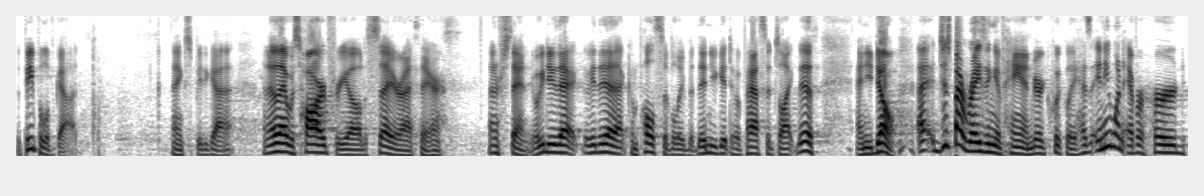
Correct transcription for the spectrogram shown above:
the people of God. Thanks be to God. I know that was hard for y'all to say right there. Understand. We do that. We do that compulsively, but then you get to a passage like this, and you don't. Uh, just by raising of hand, very quickly, has anyone ever heard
